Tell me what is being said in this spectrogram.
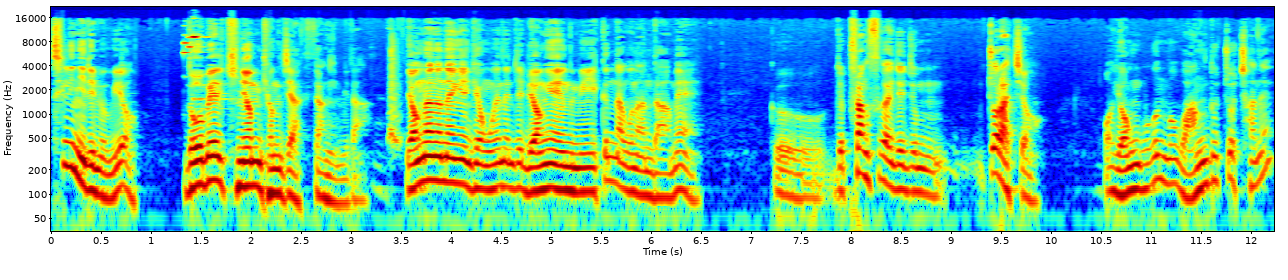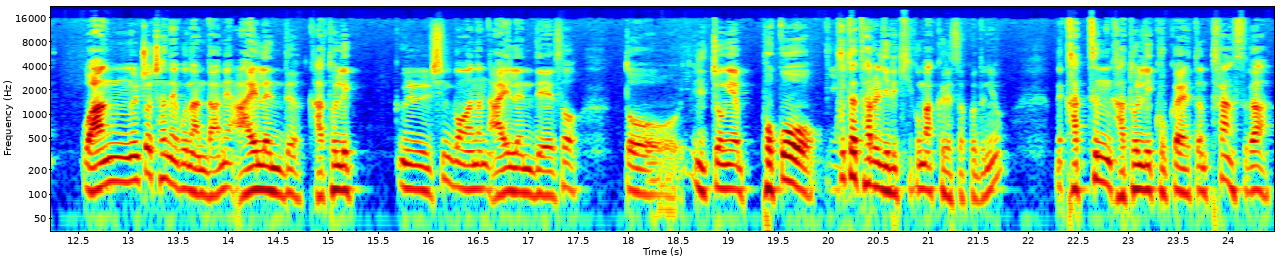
틀린 이름이고요. 노벨 기념 경제학상입니다. 영란은행의 경우에는 이제 명예혁명이 끝나고 난 다음에 그 이제 프랑스가 이제 좀 쫄았죠. 어, 영국은 뭐 왕도 쫓아내? 왕을 쫓아내고 난 다음에 아일랜드 가톨릭을 신봉하는 아일랜드에서 또 일종의 복고 쿠데타를 일으키고 막 그랬었거든요. 근데 같은 가톨릭 국가였던 프랑스가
